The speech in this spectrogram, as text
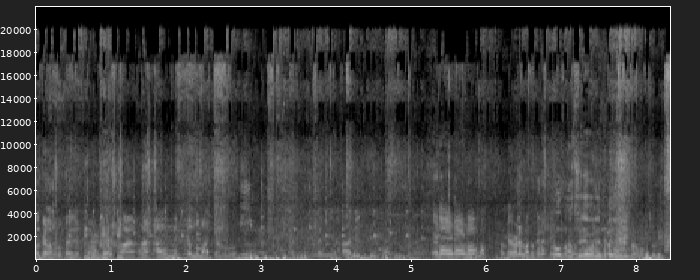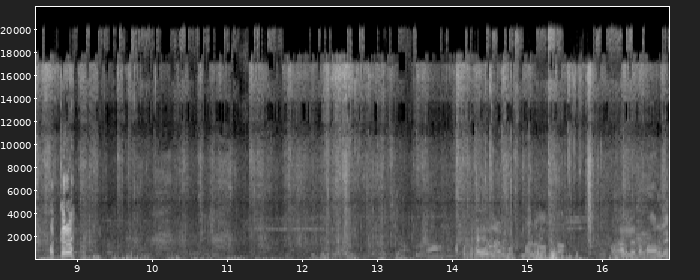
ഓക്കെ ബ്രോ ബ്രോ എടാ എടാ എടാ. എവിടെ മക്കറെ മാറില്ല മാറില്ലേ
